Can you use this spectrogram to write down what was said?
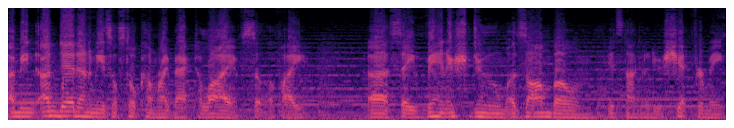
I mean, undead enemies will still come right back to life, so if I uh, say Vanish Doom a Zombone, it's not going to do shit for me.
